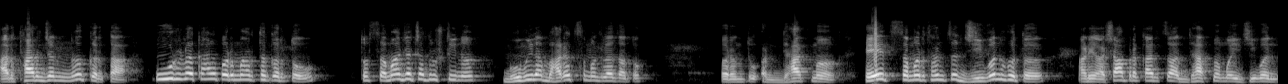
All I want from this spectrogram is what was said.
अर्थार्जन न करता पूर्ण काळ परमार्थ करतो तो समाजाच्या दृष्टीनं भूमीला भारत समजला जातो. परंतु अध्यात्म हेच समर्थांचं जीवन होतं आणि अशा प्रकारचं अध्यात्ममय जीवन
